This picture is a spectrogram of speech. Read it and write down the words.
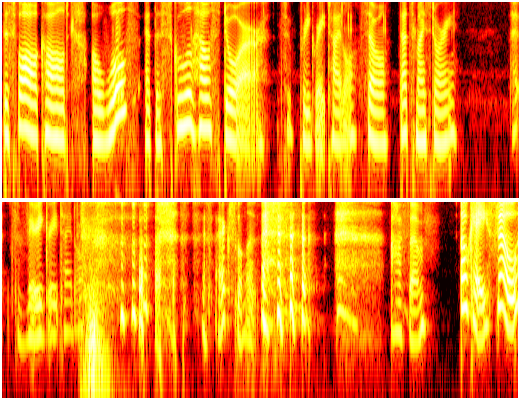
this fall called A Wolf at the Schoolhouse Door. It's a pretty great title. So that's my story. That's a very great title. That's excellent. awesome. Okay, so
